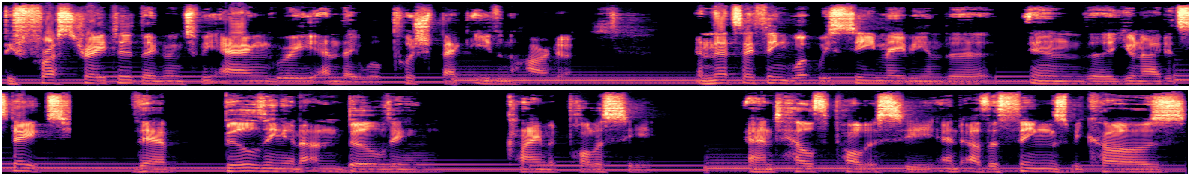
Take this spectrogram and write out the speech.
be frustrated, they're going to be angry, and they will push back even harder. And that's, I think, what we see maybe in the in the United States. They're building and unbuilding climate policy and health policy and other things because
